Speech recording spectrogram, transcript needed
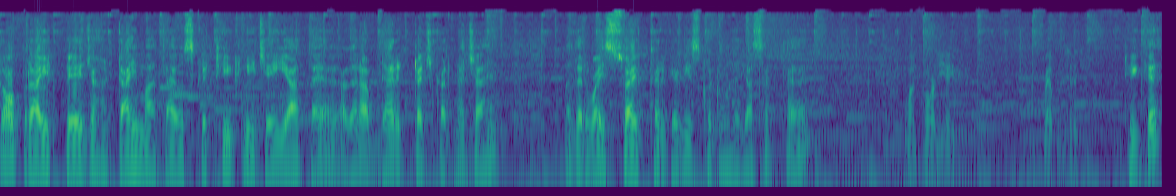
टॉप राइट पे जहाँ टाइम आता है उसके ठीक नीचे ये आता है, अगर आप डायरेक्ट टच करना चाहें। अदरवाइज़ स्वाइप करके भी इसको ढूंढा जा सकता है। ठीक है?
